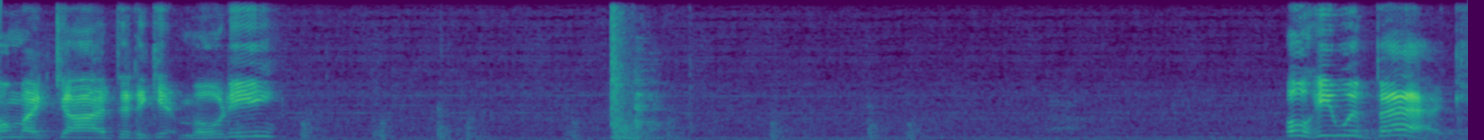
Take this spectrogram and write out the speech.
Oh my god, did it get Modee? Oh, he went back.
